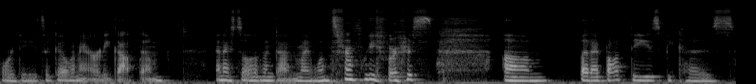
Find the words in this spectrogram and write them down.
four days ago and I already got them. And I still haven't gotten my ones from Weverse. Um, but I bought these because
